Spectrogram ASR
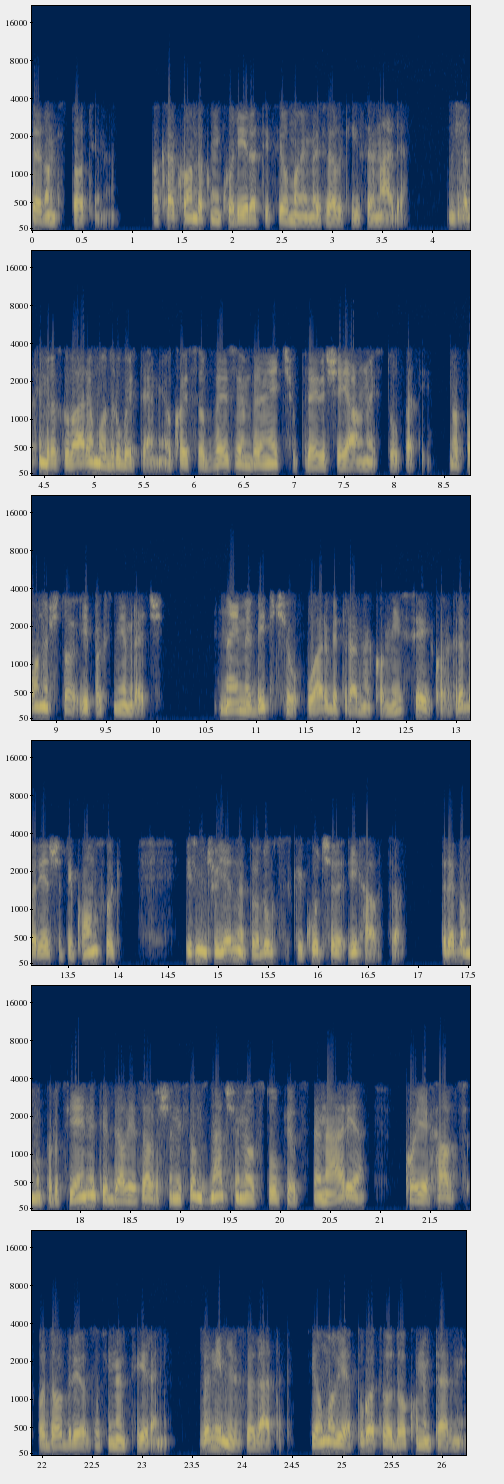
700. Pa kako onda konkurirati filmovima iz velikih zemalja? Zatim razgovaramo o drugoj temi, o kojoj se obvezujem da neću previše javno istupati, no ponešto ipak smijem reći. Naime, bit ću u arbitrarnoj komisiji koja treba riješiti konflikt između jedne produkcijske kuće i Havca. Trebamo procijeniti da li je završeni film značajno odstupio od scenarija koji je Havc odobrio za financiranje. Zanimljiv zadatak. Filmovi, a pogotovo dokumentarni,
